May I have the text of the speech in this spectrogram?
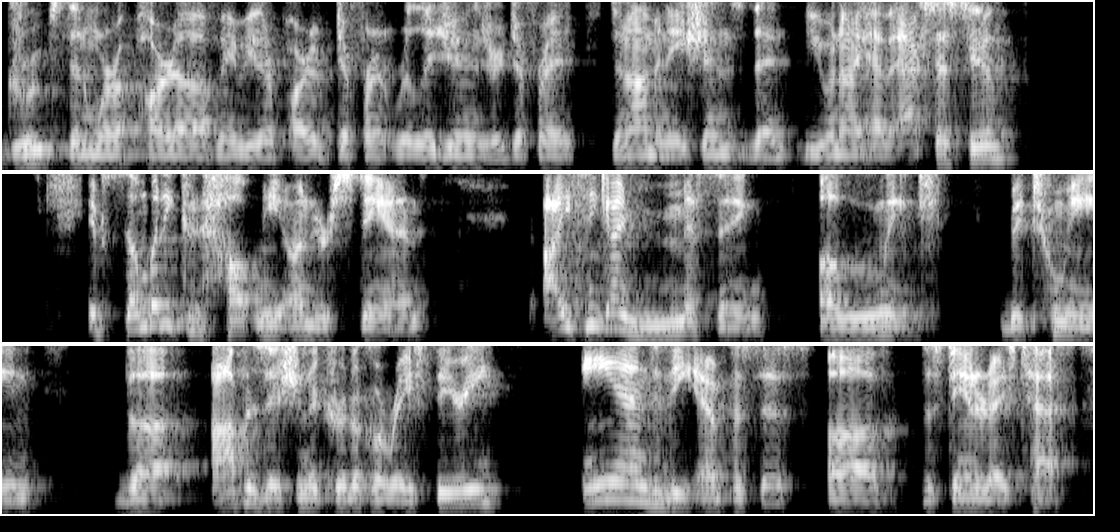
groups than we're a part of. Maybe they're part of different religions or different denominations than you and I have access to. If somebody could help me understand, I think I'm missing a link between the opposition to critical race theory and the emphasis of the standardized tests.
